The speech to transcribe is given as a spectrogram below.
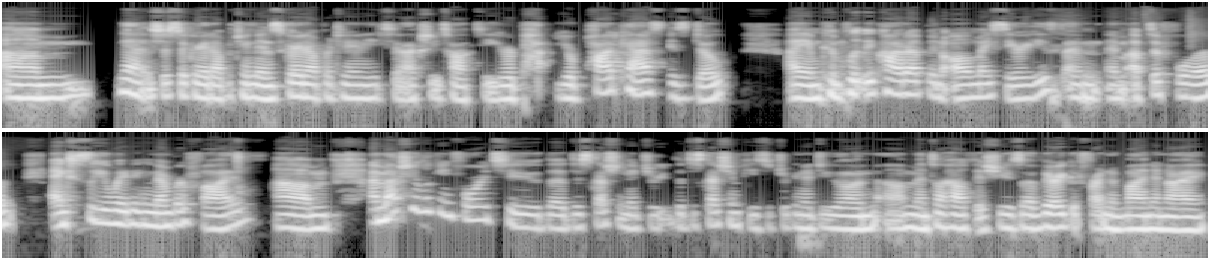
Um, yeah, it's just a great opportunity. And it's a great opportunity to actually talk to you. Your, your podcast is dope. I am completely caught up in all my series. I'm, I'm up to four, anxiously awaiting number five. Um, I'm actually looking forward to the discussion that you're, the discussion piece that you're going to do on um, mental health issues. A very good friend of mine and I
